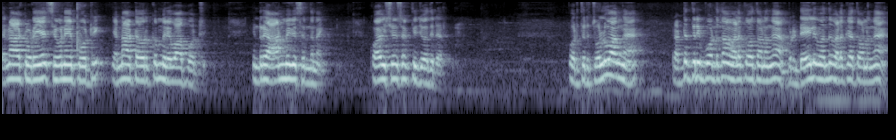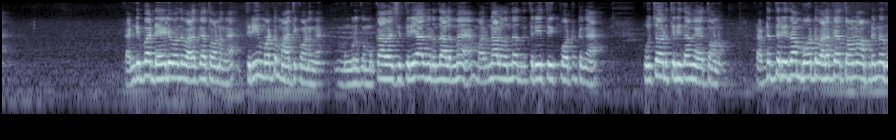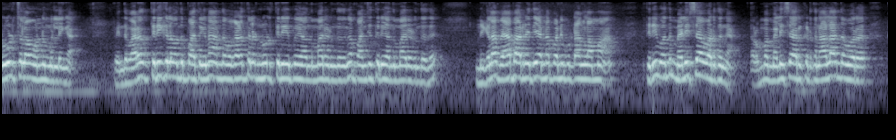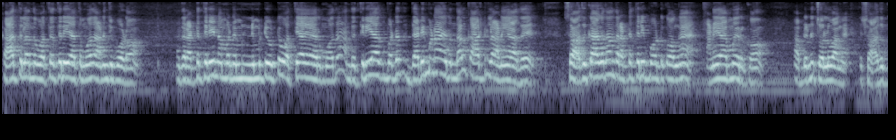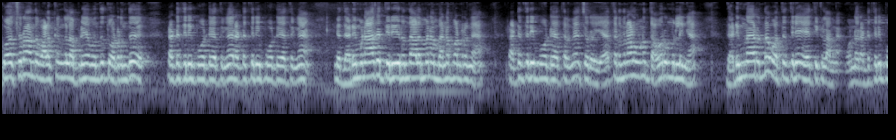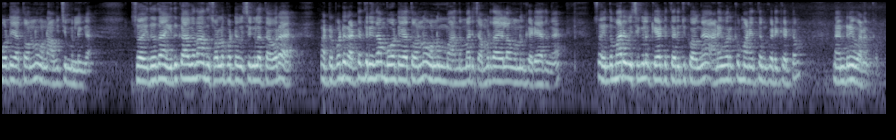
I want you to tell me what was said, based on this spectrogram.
தென்னாட்டுடைய சிவனை போற்றி எந்நாட்டவருக்கும் இறைவா போற்றி. இன்றைய ஆன்மீக சிந்தனை. கோவை சிவசக்தி ஜோதிடர். ஒருத்தர் சொல்லுவாங்க ரெட்டத்திரி போட்டு தான் விளக்கு ஏற்றணுங்க அப்புறம் டெய்லி வந்து விளக்கு ஏற்றணுங்க கண்டிப்பாக டெய்லி வந்து விளக்கு ஏற்றணுங்க திரி மட்டும் மாற்றிக்கோணுங்க உங்களுக்கு முக்கால்வாசி திரியாக இருந்தாலுமே மறுநாள் வந்து அந்த திரியை தூக்கி போட்டுட்டுங்க புதுசாக ஒரு திரி தாங்க ஏற்றணும் ரெட்டத்திரி தான் போட்டு விளக்கேற்றணும் அப்படின்னு ரூல்ஸ் எல்லாம் ஒன்றும் இல்லைங்க. இப்போ இந்த வர திரிகளை வந்து பார்த்திங்கன்னா அந்த காலத்தில் நூல் திரி அந்த மாதிரி இருந்ததுங்க பஞ்சு திரி அந்த மாதிரி இருந்தது. இன்றைக்கெல்லாம் வியாபார ரீதியாக என்ன பண்ணி போட்டாங்களாமா திரி வந்து மெலிசாக வருதுங்க. ரொம்ப மெலிசாக இருக்கிறதுனால அந்த ஒரு காற்றுல அந்த ஒத்த திரி ஏற்றும் போது அணைஞ்சு போடும். அந்த ரெட்டை திரி நம்ம நிம் நிமிட்டி விட்டு ஒத்தையாக ஏறும்போது அந்த திரியாக்கப்பட்டது தடிமனாக இருந்தால் காற்றில் அணையாது. ஸோ அதுக்காக தான் அந்த ரெட்டை திரி போட்டுக்கோங்க அணையாமல் இருக்கும் அப்படின்னு சொல்லுவாங்க. ஸோ அதுக்கோசரம் அந்த வழக்கங்கள் அப்படியே வந்து தொடர்ந்து ரெட்டைத்திரி போட்டு ஏற்றுங்க ரெட்டைத்திரி போட்டு ஏற்றுங்க இந்த தடிமனாக திரி இருந்தாலுமே நம்ம என்ன பண்ணுறோங்க ரட்டத்திரி போட்டு ஏற்றுறங்க சரி ஏற்றுறதுனால ஒன்றும் தவறும் இல்லைங்க. தடிமனாக இருந்தால் ஒத்த ஏற்றிக்கலாங்க ஒன்று ரட்டத்திரி போட்டு ஏற்றோன்னு ஒன்றும் அவசியம் இல்லைங்க. ஸோ இதுதான். இதுக்காக தான் அது சொல்லப்பட்ட விஷயங்களே தவிர மற்றபடி ரட்டத்திரி தான் போட்டு ஏற்றோன்னு ஒன்றும் அந்த மாதிரி சம்பிரதாயம்லாம் ஒன்றும் கிடையாதுங்க. ஸோ இந்த மாதிரி விஷயங்களை கேட்டு தெரிஞ்சுக்கோங்க. அனைவருக்கும் அனைத்தும் கிடைக்கட்டும். நன்றி வணக்கம்.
